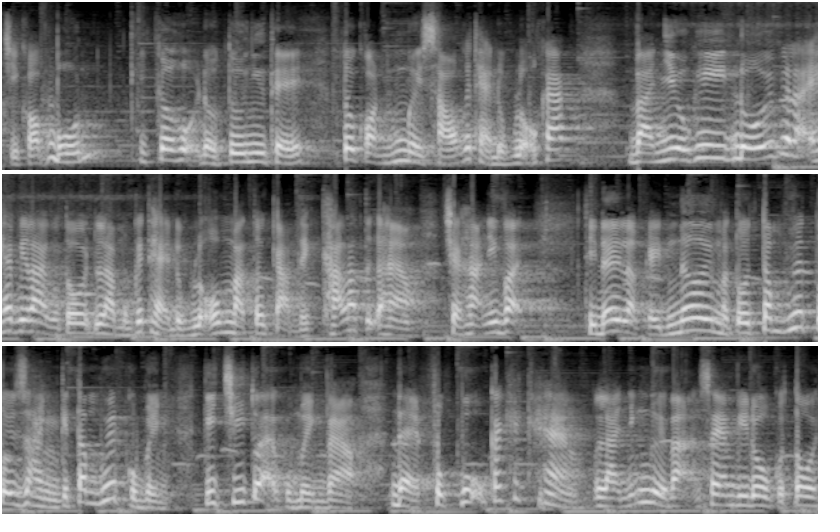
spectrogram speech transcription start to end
chỉ có 4 cái cơ hội đầu tư như thế. Tôi còn 16 cái thẻ đục lỗ khác. Và nhiều khi đối với lại Happy Life của tôi là một cái thẻ đục lỗ mà tôi cảm thấy khá là tự hào. Chẳng hạn như vậy thì đây là cái nơi mà tôi tâm huyết tôi dành cái tâm huyết của mình cái trí tuệ của mình vào để phục vụ các khách hàng là những người bạn xem video của tôi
